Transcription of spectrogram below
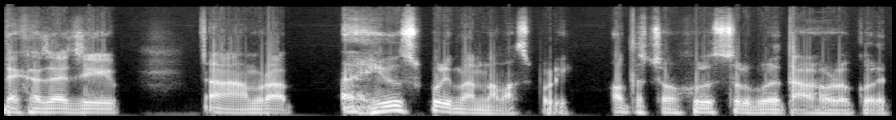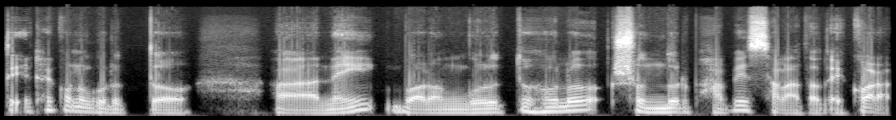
দেখা যায় যে আমরা হিউজ পরিমাণ নামাজ পড়ি। অথচ হুলস্থুল করে তাড়াহুড়ো করে। এটা কোনো গুরুত্ব নেই। বরং গুরুত্ব হলো সুন্দরভাবে সালাত আদায় করা।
